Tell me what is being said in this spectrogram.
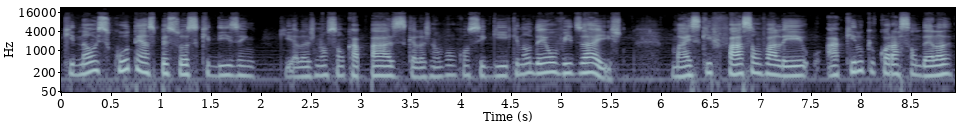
que não escutem as pessoas que dizem que elas não são capazes, que elas não vão conseguir, que não deem ouvidos a isto, mas que façam valer aquilo que o coração dela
